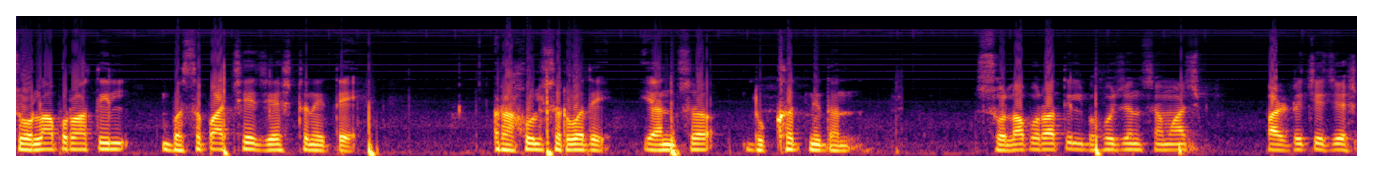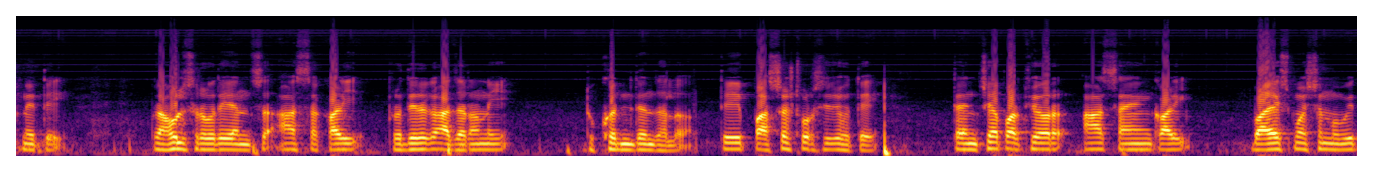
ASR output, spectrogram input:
सोलापुरातील बसपाचे ज्येष्ठ नेते राहुल सर्वदे यांचं दुःखद निधन. सोलापुरातील बहुजन समाज पार्टीचे ज्येष्ठ नेते राहुल सर्वदे यांचं आज सकाळी प्रदीर्घ आजाराने दुःखद निधन झालं. ते पासष्ट वर्षाचे होते. त्यांच्या पार्थिवावर आज सायंकाळी बाळे स्मशानभूमीत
